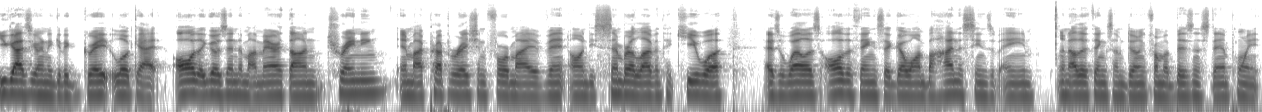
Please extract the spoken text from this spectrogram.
You guys are going to get a great look at all that goes into my marathon training and my preparation for my event on December 11th at Kiawah, as well as all the things that go on behind the scenes of AIM and other things I'm doing from a business standpoint.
